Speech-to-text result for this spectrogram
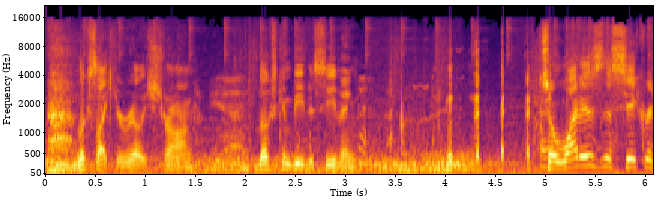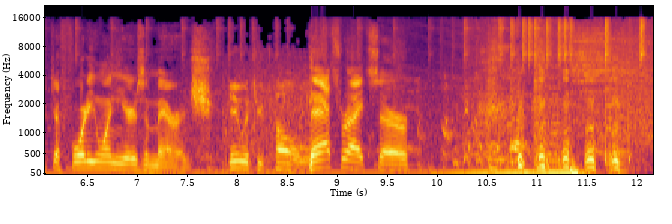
Looks like you're really strong. Yeah. Looks can be deceiving. so what is the secret to 41 years of marriage? Do what you're told. That's right, sir.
